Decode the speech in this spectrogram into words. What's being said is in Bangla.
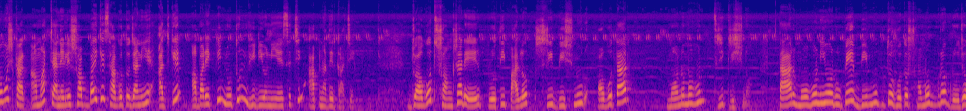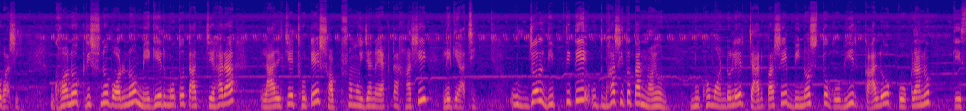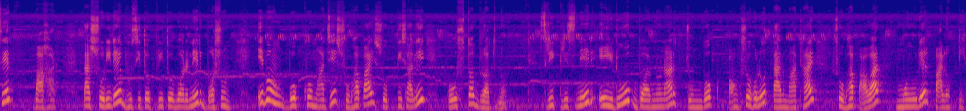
নমস্কার, আমার চ্যানেলে সবাইকে স্বাগত জানিয়ে আজকে আবার একটি নতুন ভিডিও নিয়ে এসেছি আপনাদের কাছে। জগৎ সংসারের প্রতিপালক শ্রী বিষ্ণুর অবতার মনমোহন শ্রীকৃষ্ণ। তার মোহনীয় রূপে বিমুগ্ধ হতো সমগ্র ব্রজবাসী। ঘন কৃষ্ণবর্ণ মেঘের মতো তার চেহারা লালচে ঠোঁটে সবসময় যেন একটা হাসি লেগে আছে। উজ্জ্বল দীপ্তিতে উদ্ভাসিত তার নয়ন। মুখমণ্ডলের চারপাশে বিনস্ত গভীর কালো কোকড়ানো কেশের বাহার। তার শরীরে ভূষিত পৃতবর্ণের বসন এবং বক্ষ মাঝে শোভা পায় শক্তিশালী কৌস্তব রত্ন শ্রীকৃষ্ণের এই রূপ বর্ণনার চুম্বক অংশ হলো তার মাথায় শোভা পাওয়ার ময়ূরের পালকটি।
